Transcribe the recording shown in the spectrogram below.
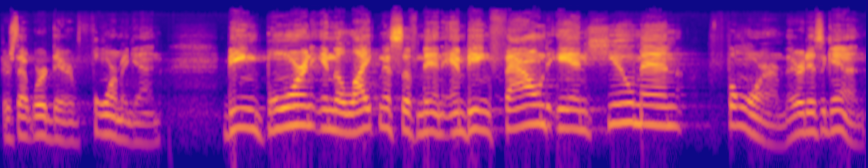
There's that word there, form again being born in the likeness of men and being found in human form. There it is again.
